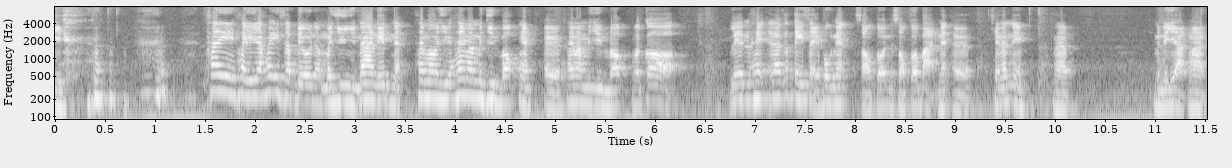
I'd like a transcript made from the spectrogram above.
ดีๆ ให้พยายามให้อิซาเบลเนี่ยมายืนอยู่หน้าเน็ตเนี่ยให้มันมายืนให้มันมายืนบล็อกไงเออให้มันมายืนบล็อกแล้วก็เล่นให้แล้วก็ตีใส่พวกเนี้ยสองตัวสองตัวบาทเนี่ยเออแค่นั้นเองนะครับไม่ได้ยากมาก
